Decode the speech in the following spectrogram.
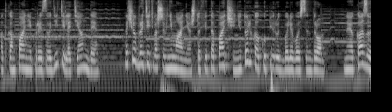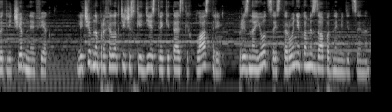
от компании-производителя Тианде. Хочу обратить ваше внимание, что фитопатчи не только оккупируют болевой синдром, но и оказывают лечебный эффект. Лечебно-профилактические действия китайских пластырей признается и сторонниками западной медицины.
